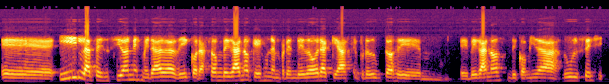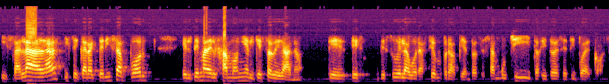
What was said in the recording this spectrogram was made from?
Eh, y la atención esmerada de Corazón Vegano, que es una emprendedora que hace productos de, eh, veganos de comidas dulces y saladas y se caracteriza por el tema del jamón y el queso vegano, que es de su elaboración propia, entonces sanguchitos y todo ese tipo de cosas.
